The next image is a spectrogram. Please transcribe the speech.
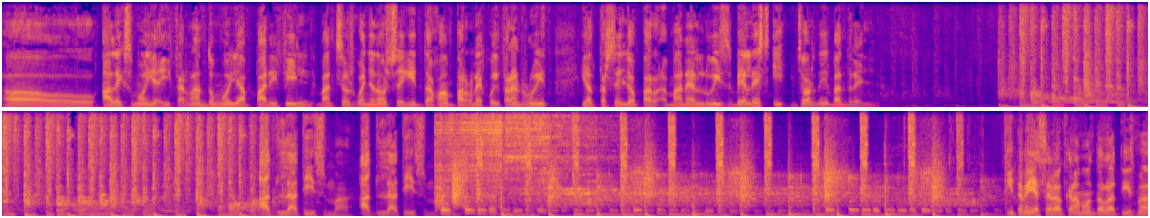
el Àlex Moya i Fernando Moya, pare i fill, van ser els guanyadors, seguit de Juan Parlejo i Fran Ruiz, i el tercer lloc per Manel Luis Vélez i Jordi Vendrell. Atletisme. Atletisme. I també ja sabeu que en el món de l'atletisme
